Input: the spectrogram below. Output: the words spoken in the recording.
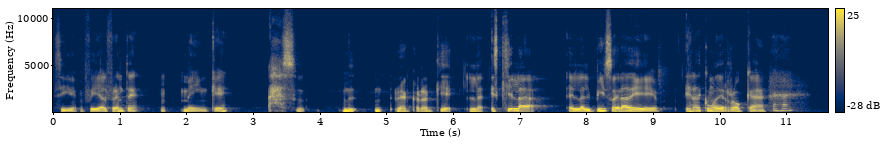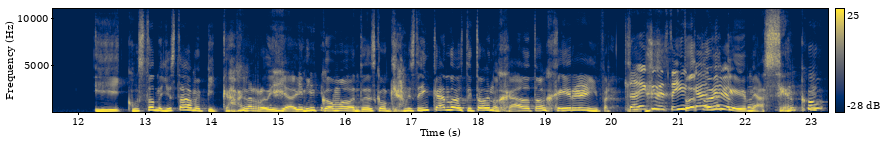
Sí, fui al frente, me hinqué. Ah, me acuerdo que la, es que la, el, piso era de. Era como de roca. Y justo donde yo estaba me picaba en la rodilla, bien incómodo. Entonces, como que me estoy hincando, estoy todo enojado, todo hater. Y para que, que me estoy hincando. Todavía que me acerco,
